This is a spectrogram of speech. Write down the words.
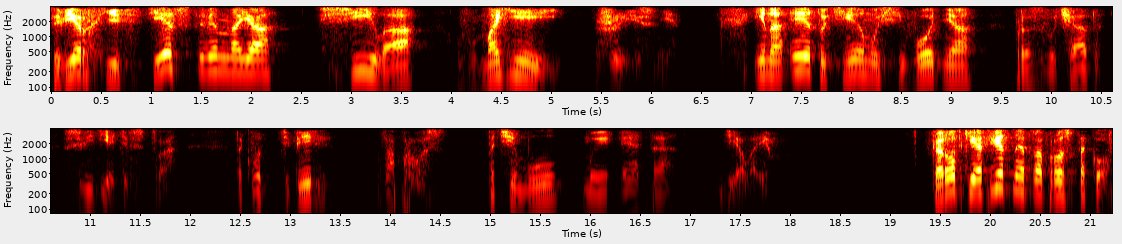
сверхъестественная сила в моей жизни. И на эту тему сегодня прозвучат свидетельства. Так вот, теперь вопрос. Почему мы это делаем? Короткий ответ на этот вопрос таков.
